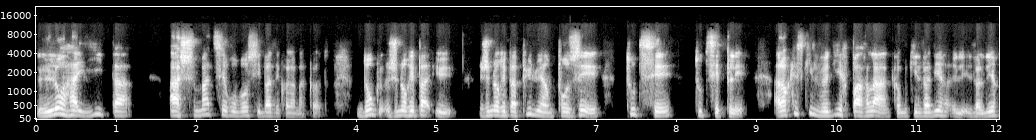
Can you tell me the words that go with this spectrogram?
Lohayita donc, je n'aurais pas eu, je n'aurais pas pu lui imposer toutes ces, toutes ces plaies. Alors, qu'est-ce qu'il veut dire par là? Comme qu'il va dire, il va le dire,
